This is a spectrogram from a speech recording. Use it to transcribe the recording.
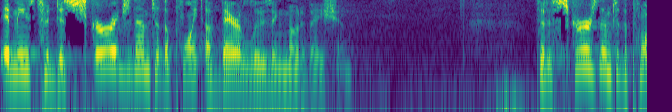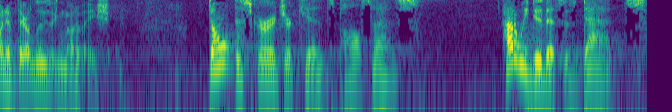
it means to discourage them to the point of their losing motivation. To discourage them to the point of their losing motivation. Don't discourage your kids, Paul says. How do we do this as dads?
